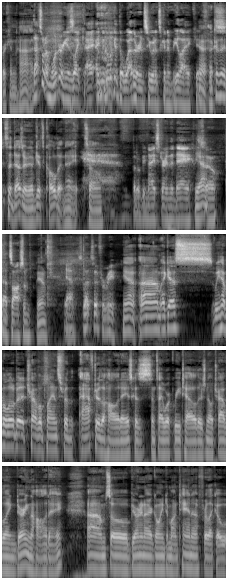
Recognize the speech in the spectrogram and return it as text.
freaking hot. That's what I'm wondering. Is like I, I need to look at the weather and see what it's going to be like. yeah, because it's the desert. It gets cold at night. So, yeah, but it'll be nice during the day. Yeah. so that's awesome. yeah. Yeah, so that's it for me. Yeah. Um, I guess we have a little bit of travel plans for after the holidays because since I work retail, there's no traveling during the holiday. Um, so Bjorn and I are going to Montana for like a,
